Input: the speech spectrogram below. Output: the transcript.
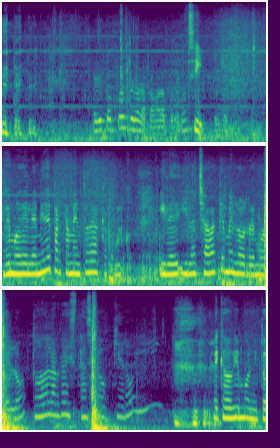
Erika, ¿puedes ver a la cámara, por favor? Sí. Remodelé mi departamento de Acapulco. Y, le- y la chava que me lo remodeló, toda larga distancia, yo quiero ir. Me quedó bien bonito.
